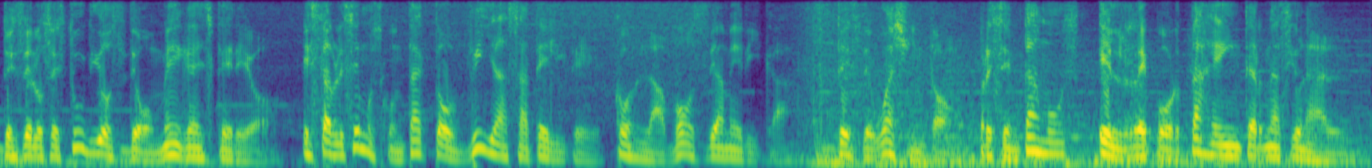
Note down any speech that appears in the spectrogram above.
Desde los estudios de Omega Estéreo, establecemos contacto vía satélite con la voz de América. Desde Washington, presentamos el reportaje internacional.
